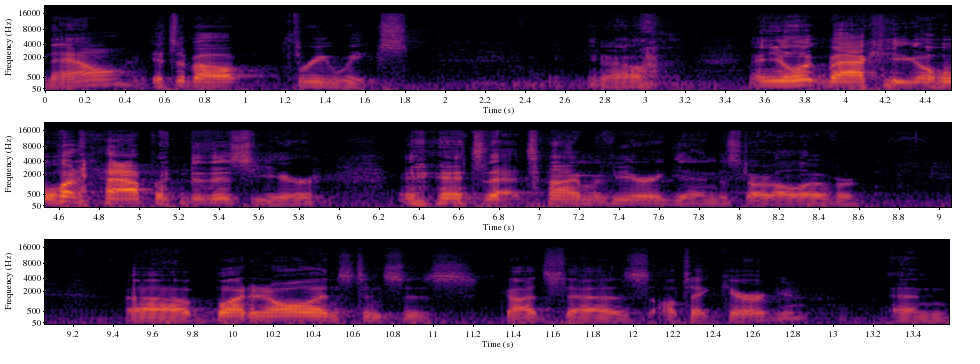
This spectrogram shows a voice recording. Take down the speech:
now it's about three weeks. You know, and you look back and you go, what happened this year? it's that time of year again to start all over. Uh, but in all instances, God says, I'll take care of you. And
